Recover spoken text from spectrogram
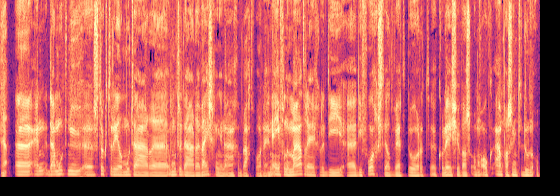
Ja. Eh, en daar moet nu eh, structureel moet daar, eh, moeten daar eh, wijzigingen in aangebracht worden. En een van de maatregelen die, eh, die voorgesteld werd door het eh, college was om ook aanpassing te doen op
